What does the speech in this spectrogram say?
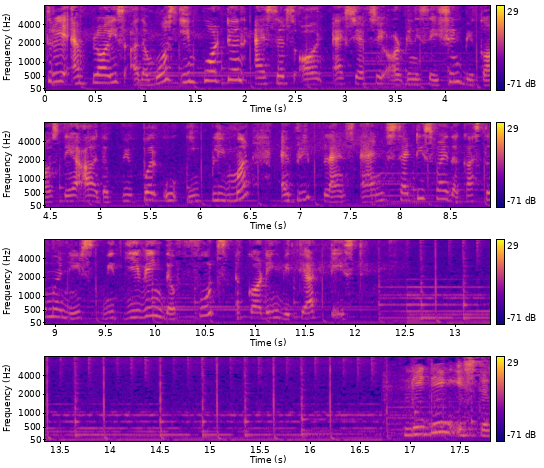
3 employees are the most important assets on HFC organization because they are the people who implement every plans and satisfy the customer needs with giving the foods according with their taste. Leading is the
